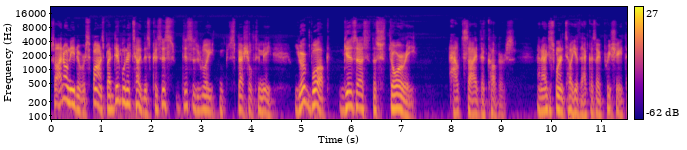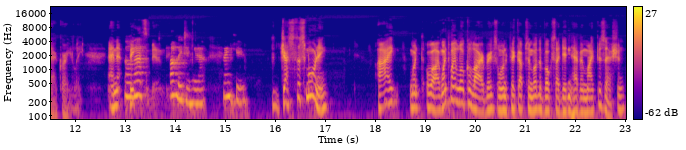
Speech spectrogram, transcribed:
So I don't need a response, but I did want to tell you this because this this is really special to me. Your book gives us the story outside the covers, and I just want to tell you that because I appreciate that greatly. And oh, be, that's lovely to hear. Thank you. Just this morning, I went well i went to my local library because i wanted to pick up some other books i didn't have in my possession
